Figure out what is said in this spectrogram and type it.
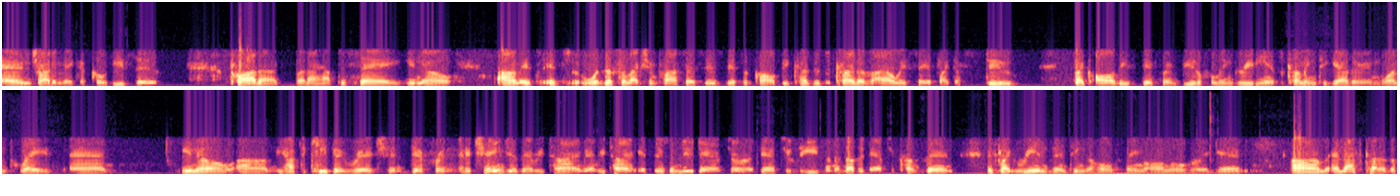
and try to make a cohesive product. But I have to say, you know, um, it's it's the selection process is difficult because it's kind of I always say it's like a stew. It's like all these different beautiful ingredients coming together in one place, and you know um, you have to keep it rich and different, and it changes every time. Every time if there's a new dancer or a dancer leaves and another dancer comes in, it's like reinventing the whole thing all over again. Um, and that's kind of the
